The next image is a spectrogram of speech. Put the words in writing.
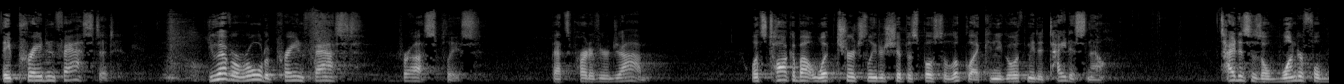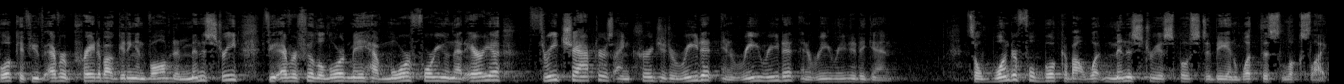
They prayed and fasted. You have a role to pray and fast for us, please. That's part of your job. Let's talk about what church leadership is supposed to look like. Can you go with me to Titus now? Titus is a wonderful book. If you've ever prayed about getting involved in ministry, if you ever feel the Lord may have more for you in that area, three chapters. I encourage you to read it and reread it and reread it again. It's a wonderful book about what ministry is supposed to be and what this looks like.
